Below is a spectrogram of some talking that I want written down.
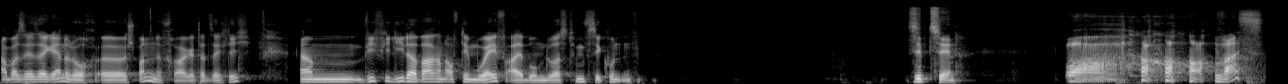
aber sehr, sehr gerne doch. Äh, spannende Frage tatsächlich. Ähm, wie viele Lieder waren auf dem Wave-Album? Du hast fünf Sekunden. 17. Oh, was?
